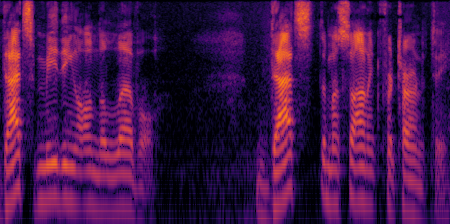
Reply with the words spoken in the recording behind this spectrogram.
That's meeting on the level. That's the Masonic fraternity.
